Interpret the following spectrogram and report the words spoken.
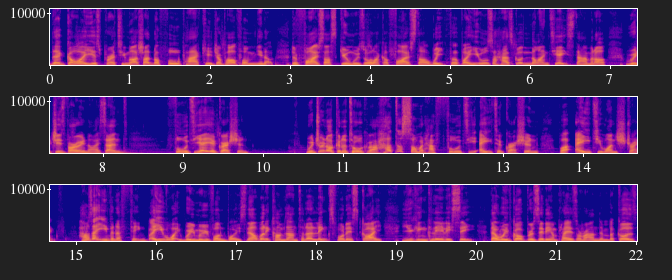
The guy is pretty much like the full package, apart from, you know, the 5-star skill moves or like a 5-star weak foot. But he also has got 98 stamina, which is very nice, and 48 aggression, which we're not going to talk about. How does someone have 48 aggression but 81 strength? How's that even a thing? But either way, we move on, boys. Now, when it comes down to the links for this guy, you can clearly see that we've got Brazilian players around him because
